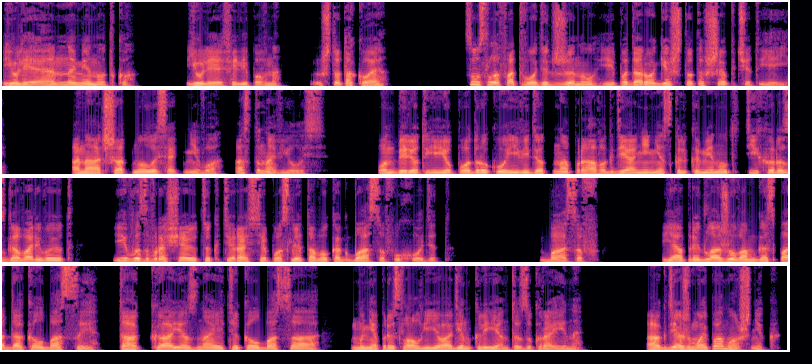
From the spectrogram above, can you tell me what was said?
Юлия, на минутку. Юлия Филипповна. Что такое? Суслов отводит жену и по дороге что-то шепчет ей. Она отшатнулась от него, остановилась. Он берет ее под руку и ведет направо, где они несколько минут тихо разговаривают и возвращаются к террасе после того, как Басов уходит. Басов. Я предложу вам, господа, колбасы. Такая, знаете, колбаса. Мне прислал ее один клиент из Украины. А где же мой помощник?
